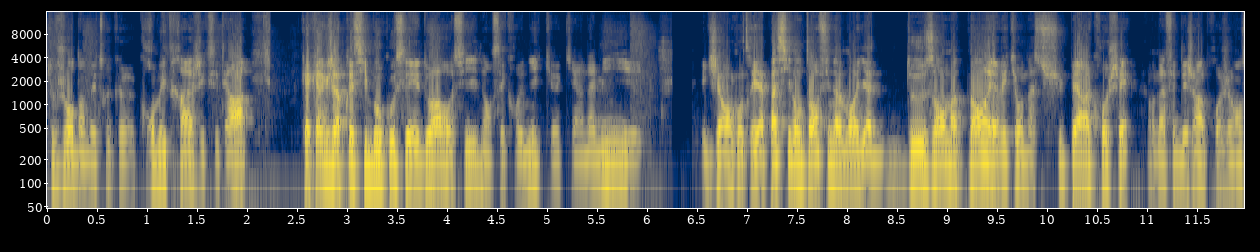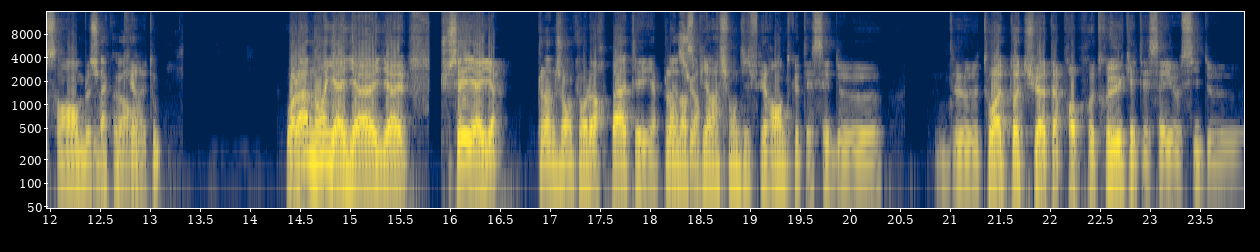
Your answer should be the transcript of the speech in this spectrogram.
toujours dans des trucs euh, courts-métrages, etc. Quelqu'un que j'apprécie beaucoup, c'est Edouard aussi, dans ses chroniques, euh, qui est un ami et, et que j'ai rencontré il y a pas si longtemps, finalement, il y a deux ans maintenant, et avec qui on a super accroché. On a fait déjà un projet ensemble sur. Conquer et tout. Voilà, non, il y a, y a, y a- tu sais, il y a, il y a plein de gens qui ont leurs pattes et il y a plein d'inspirations différentes que tu essaies de, de, toi, toi, tu as ta propre truc et tu essayes aussi de,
